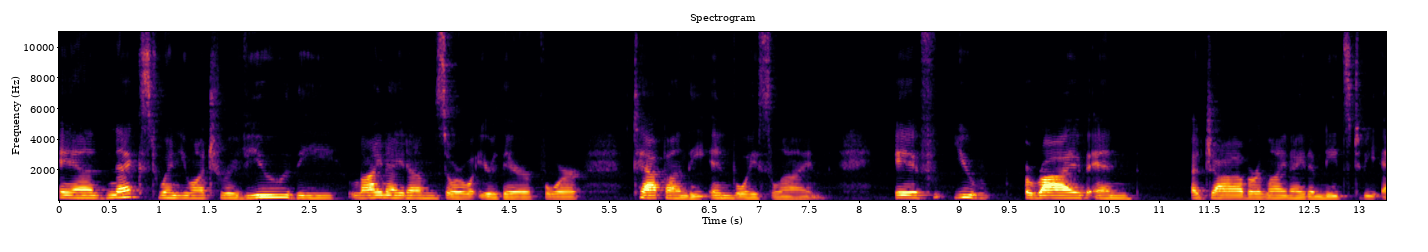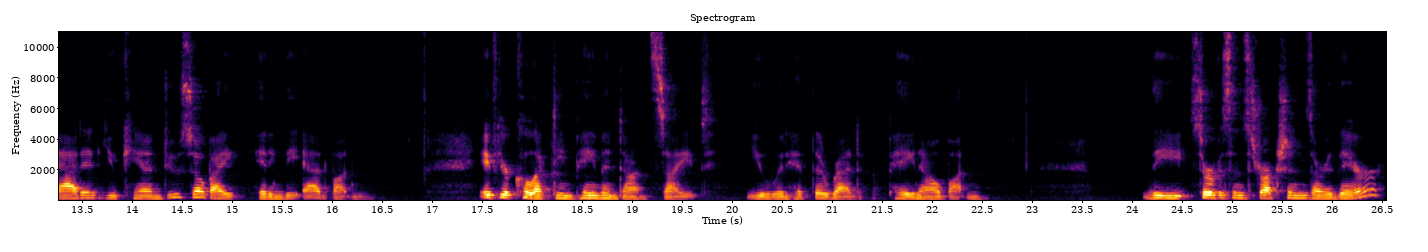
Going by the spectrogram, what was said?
and next when you want to review the line items or what you're there for, tap on the invoice line. If you arrive and a job or line item needs to be added, you can do so by hitting the Add button. If you're collecting payment on site, you would hit the red Pay Now button. The service instructions are there.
